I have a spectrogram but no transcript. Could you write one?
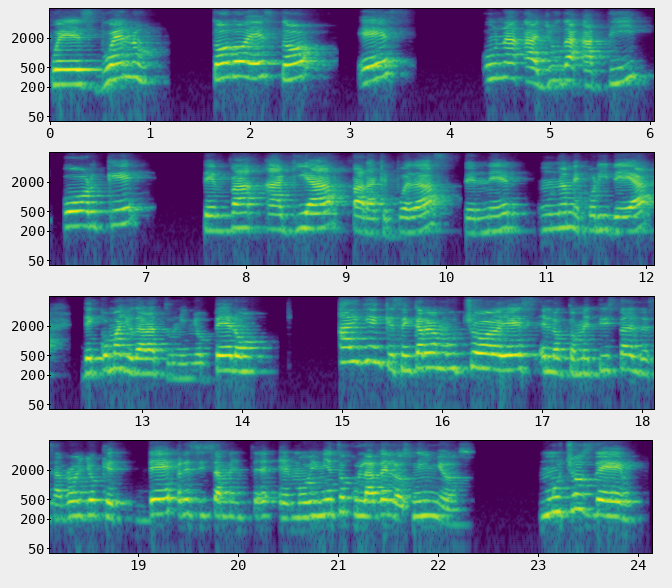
Pues bueno, todo esto es una ayuda a ti porque te va a guiar para que puedas tener una mejor idea de cómo ayudar a tu niño. Pero alguien que se encarga mucho es el optometrista del desarrollo que ve precisamente el movimiento ocular de los niños. Muchos de,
